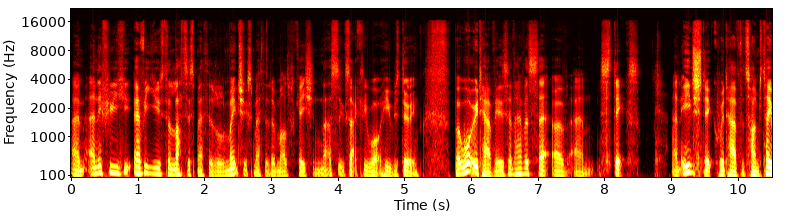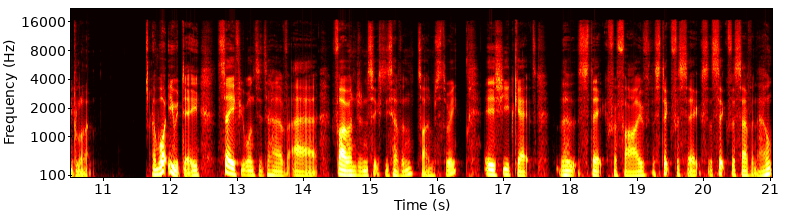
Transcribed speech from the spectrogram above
Um, and if you ever use the lattice method or the matrix method of multiplication, that's exactly what he was doing. But what we'd have is he'd have a set of um, sticks, and each stick would have the times table on it. And what you would do, say if you wanted to have uh, 567 times 3, is you'd get the stick for 5, the stick for 6, the stick for 7 out,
